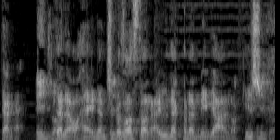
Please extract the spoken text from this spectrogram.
tele. Így van. Tele a hely. Nem csak Így az asztalnál ülnek, hanem még állnak is. Így van.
